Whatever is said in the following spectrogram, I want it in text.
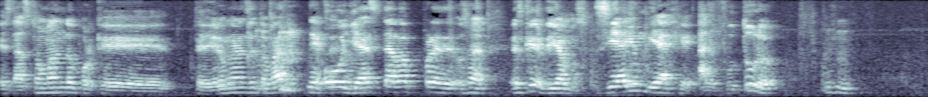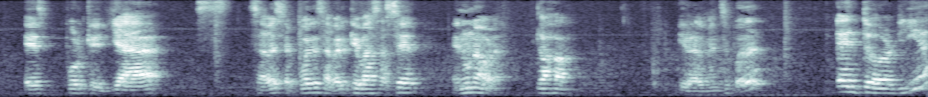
estás tomando porque te dieron ganas de tomar o ya estaba prede- o sea, es que digamos, si hay un viaje al futuro Ujú. es porque ya sabes, se puede saber qué vas a hacer en una hora Ajá. y realmente se puede. En teoría,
